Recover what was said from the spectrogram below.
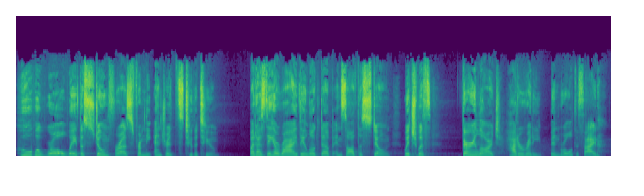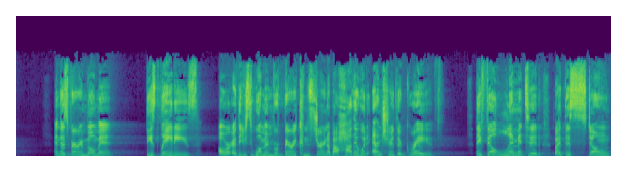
Who will roll away the stone for us from the entrance to the tomb? But as they arrived, they looked up and saw the stone, which was very large, had already been rolled aside. In this very moment, these ladies or these women were very concerned about how they would enter the grave. They felt limited by this stone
